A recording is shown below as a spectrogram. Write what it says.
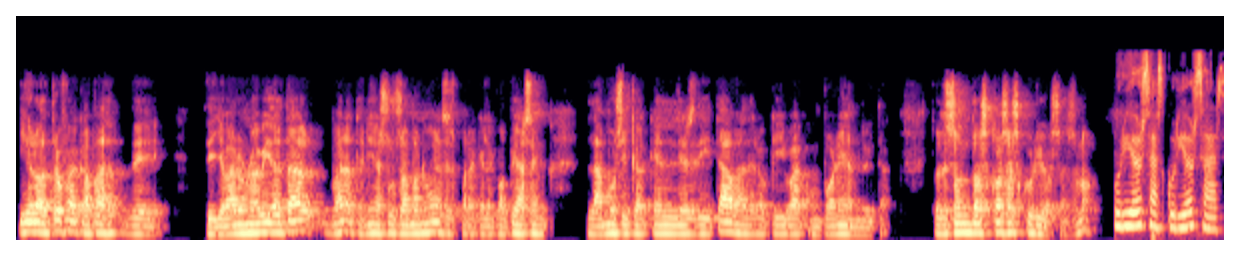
y el otro fue capaz de, de llevar una vida tal, bueno, tenía sus amanuenses para que le copiasen la música que él les dictaba de lo que iba componiendo y tal. Entonces son dos cosas curiosas, ¿no? curiosas, curiosas.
